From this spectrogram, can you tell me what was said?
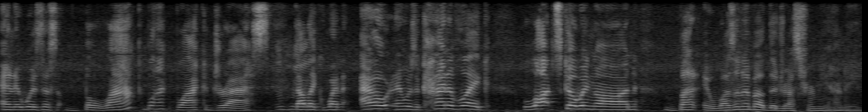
and it was this black, black, black dress that mm-hmm. like went out, and it was a kind of like lots going on. But it wasn't about the dress for me, honey.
